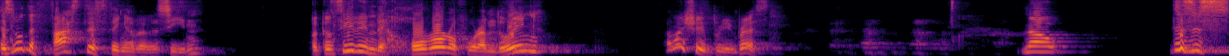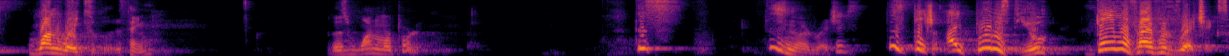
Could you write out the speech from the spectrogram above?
it's not the fastest thing I've ever seen, but considering the horror of what I'm doing, I'm actually pretty impressed. Now, this is one way to do the thing. There's one more problem. This, this is not regex. This is bullshit. I promised you, game of life with regex.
